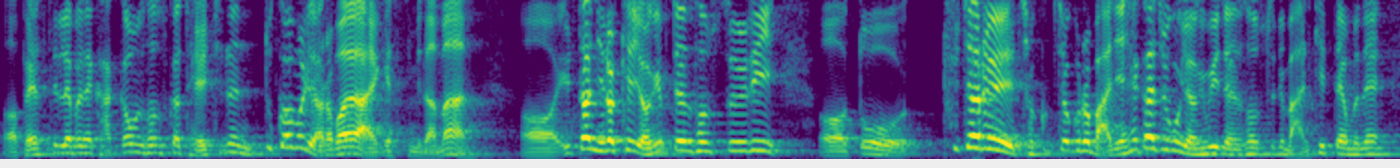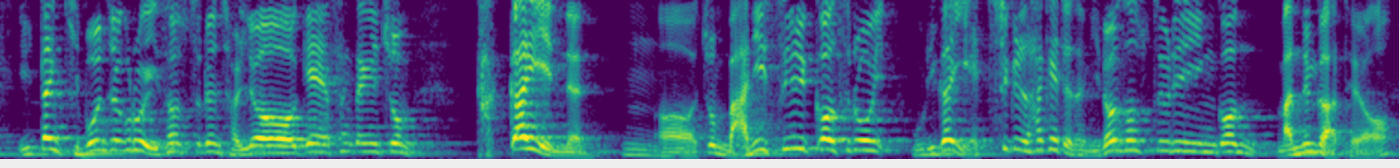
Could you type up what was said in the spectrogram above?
어, 베스트 11에 가까운 선수가 될지는 뚜껑을 열어봐야 알겠습니다만 어 일단 이렇게 영입된 선수들이 어 또 투자를 적극적으로 많이 해가지고 영입이 된 선수들이 많기 때문에 일단 기본적으로 이 선수들은 전력에 상당히 좀 가까이 있는 음. 어, 좀 많이 쓰일 것으로 우리가 예측을 하게 되는 이런 선수들인 건 맞는 것 같아요.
